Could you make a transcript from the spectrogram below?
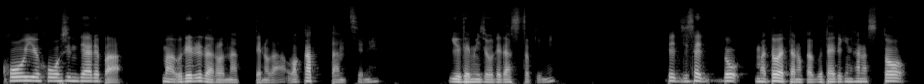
こういう方針であれば、まあ売れるだろうなってのが分かったんですよね。ゆでみ上で出すときに。で、実際ど、まあどうやったのか具体的に話すと、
